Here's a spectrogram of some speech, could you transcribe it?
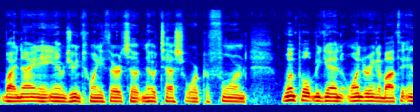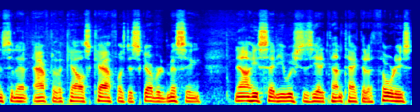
by 9 a.m. June 23rd, so no tests were performed. Wimple began wondering about the incident after the cow's calf was discovered missing. Now he said he wishes he had contacted authorities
